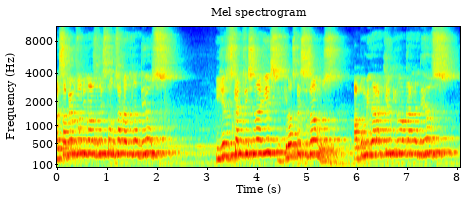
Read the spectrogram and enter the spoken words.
Nós sabemos onde nós não estamos agradando a Deus. E Jesus quer nos ensinar isso, que nós precisamos abominar aquilo que não agrada a Deus.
